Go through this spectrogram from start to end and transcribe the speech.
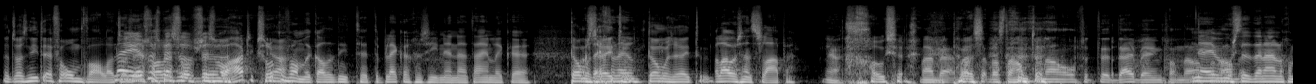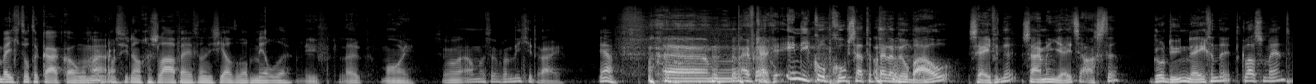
Het was niet even omvallen. Het nee, het was best wel, best wel hard. Ik schrok ja. ervan, want ik had het niet te plekken gezien. En uiteindelijk Thomas Was reed toen. heel- Thomas reed toen. Lau was aan het slapen. Ja. Gozer. Maar wa- was, was de hand toen al op het eh, dijbeen van de nee, we de moesten daarna nog een beetje tot elkaar komen. Maar als hij dan geslapen heeft, dan is hij altijd wat milder. Lief, leuk, mooi. Zullen we anders even een liedje draaien? Ja, Ehm, even kijken. In die kopgroep staat de Pelle Bilbao, zevende. Simon Yates, achtste. Godu, negende het klassement.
